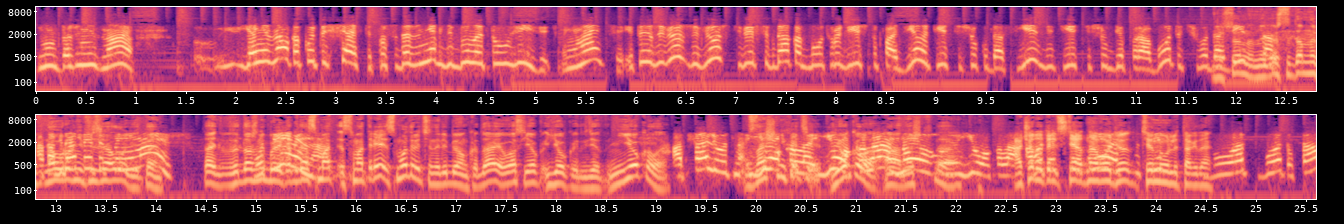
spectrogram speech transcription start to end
ну, даже не знаю. Я не знала какое-то счастье, просто даже негде было это увидеть, понимаете? И ты живешь, живешь, тебе всегда как бы вот вроде есть что поделать, есть еще куда съездить, есть еще где поработать, чего Ну, добиться. всё равно, мне кажется, там на, а на когда уровне ты это физиологии. Тань. понимаешь, Тань, вы должны Вот были, когда именно. смо- смотре- смотрите на ребенка, да, и у вас ёк- ёкает где-то. Не ёкало? Абсолютно. Значит, не хотели. ёкала, Ёкала? А, но значит, да. э, ёкала. А что вот до эти 31 вот дё- тянули тогда? Вот, вот, что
